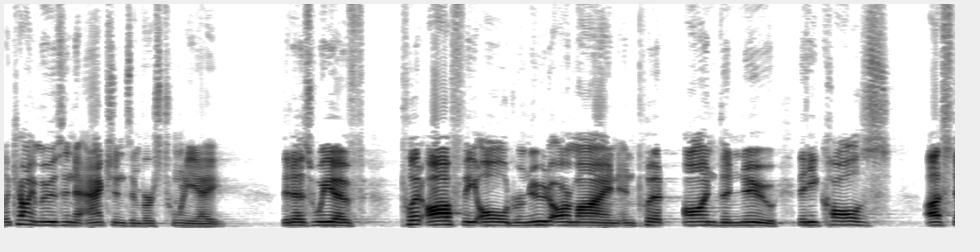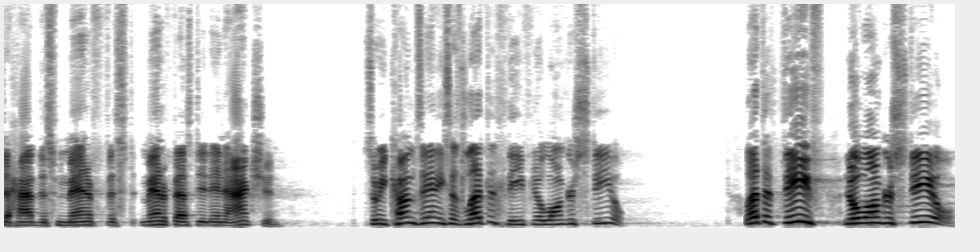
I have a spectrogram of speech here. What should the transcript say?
Look how he moves into actions in verse 28. That as we have put off the old, renewed our mind, and put on the new, that he calls us to have this manifest, manifested in action. So he comes in, he says, Let the thief no longer steal. Let the thief no longer steal.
